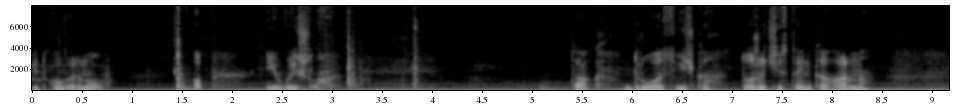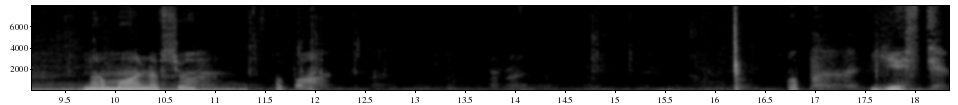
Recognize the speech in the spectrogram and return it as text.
підковернув. Оп, і вийшло. Так, друга свічка теж чистенька, гарна. Нормально все. Опа. Оп, есть.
